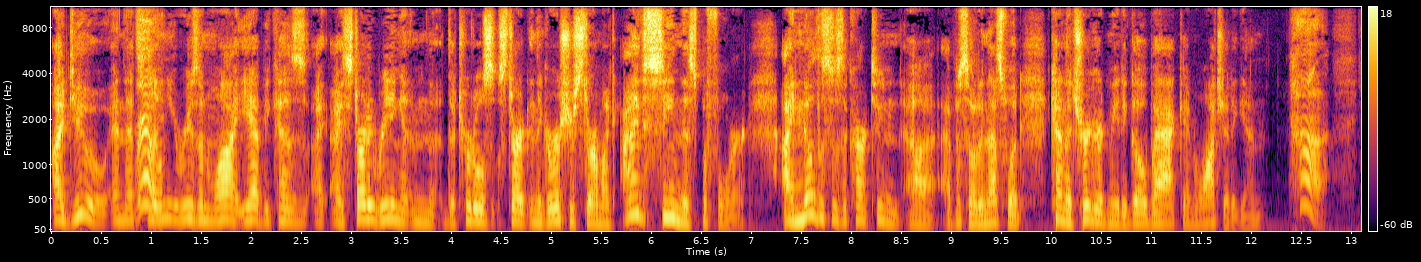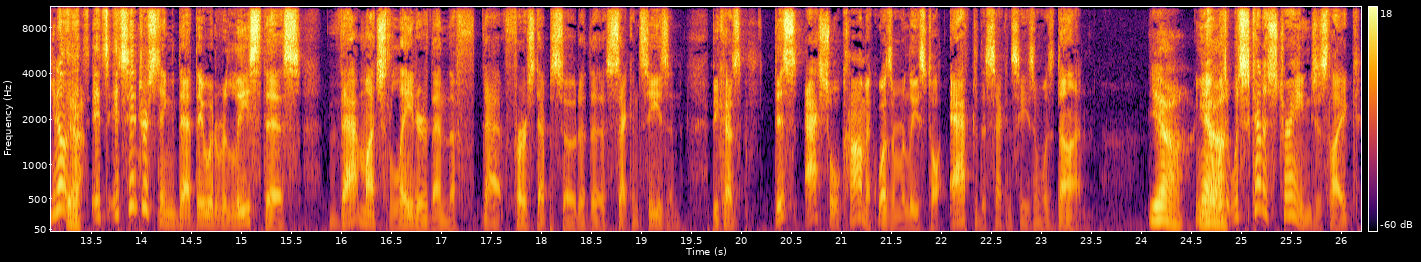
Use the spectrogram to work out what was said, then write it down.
I do, and that's Really? the only reason why. Yeah, because I, I started reading it, and the, the turtles start in the grocery store. I'm like, I've seen this before. I know this is a cartoon uh, episode, and that's what kind of triggered me to go back and watch it again. Huh. You know, Yeah. it's, it's it's interesting that they would release this that much later than the that first episode of the second season, because this actual comic wasn't released till after the second season was done. Yeah, Yeah, yeah, Which, which is kind of strange. It's like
